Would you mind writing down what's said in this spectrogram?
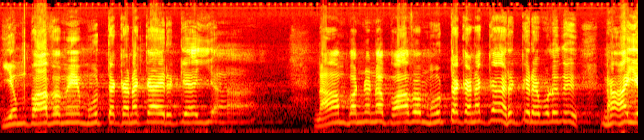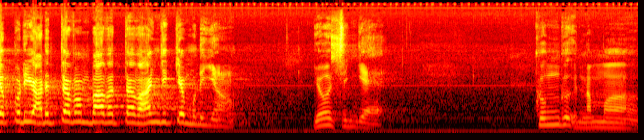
என் பாவமே மூட்டை கணக்காக இருக்கே ஐயா. நான் பண்ணின பாவம் மூட்டை கணக்காக இருக்கிற பொழுது நான் எப்படி அடுத்தவன் பாவத்தை வாங்கிக்க முடியும்? யோசிங்க. குங்கு நம்ம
